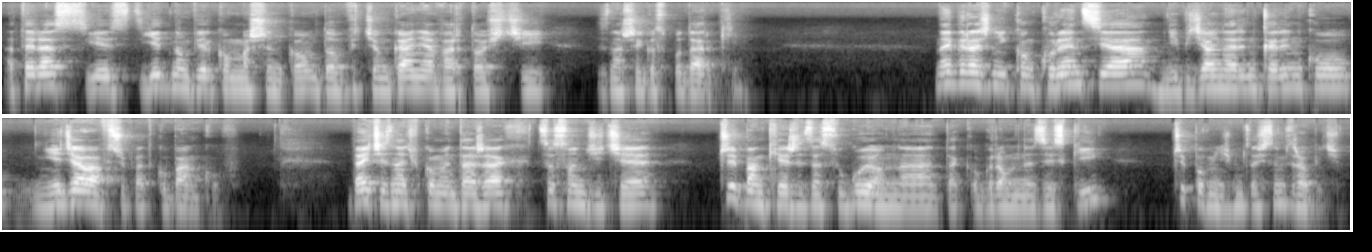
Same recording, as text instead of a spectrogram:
a teraz jest jedną wielką maszynką do wyciągania wartości z naszej gospodarki. Najwyraźniej konkurencja, niewidzialna rynka rynku nie działa w przypadku banków. Dajcie znać w komentarzach, co sądzicie, czy bankierzy zasługują na tak ogromne zyski, czy powinniśmy coś z tym zrobić.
